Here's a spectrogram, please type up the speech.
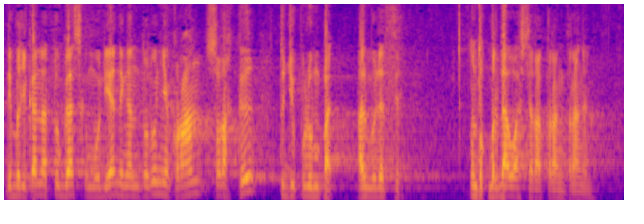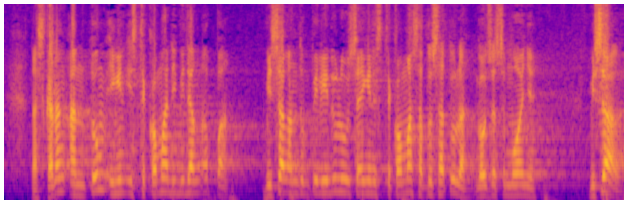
diberikanlah tugas kemudian dengan turunnya Quran surah ke-74, Al-Mudathir. Untuk berdakwah secara terang-terangan. Nah sekarang antum ingin istiqomah di bidang apa? Misal antum pilih dulu, saya ingin istiqomah satu-satulah, gak usah semuanya. Misal,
